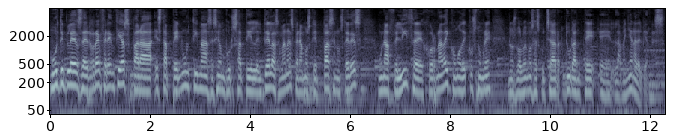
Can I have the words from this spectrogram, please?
múltiples eh, referencias para esta penúltima sesión bursátil de la semana. Esperamos que pasen ustedes una feliz jornada y como de costumbre nos volvemos a escuchar durante la mañana del viernes.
